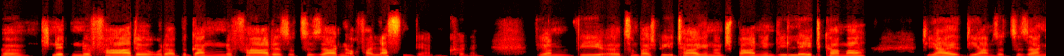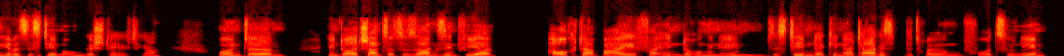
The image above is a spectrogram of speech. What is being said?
äh, schnittene Pfade oder begangene Pfade sozusagen auch verlassen werden können. Wir haben wie äh, zum Beispiel Italien und Spanien die Latecomer, die, die haben sozusagen ihre Systeme umgestellt. Ja? Und ähm, in Deutschland sozusagen sind wir auch dabei, Veränderungen im System der Kindertagesbetreuung vorzunehmen.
